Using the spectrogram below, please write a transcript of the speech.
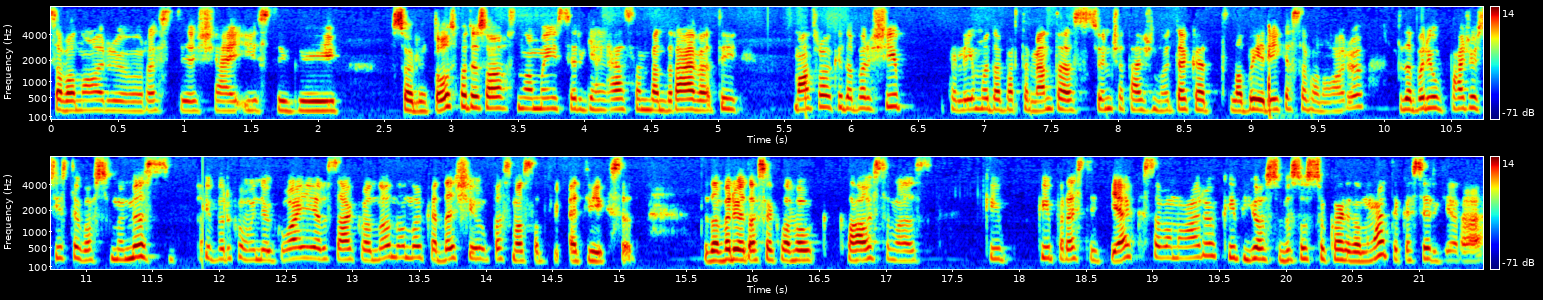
savanorių rasti šiai įstaigai. Solitaus pataisos namais irgi esam bendravę. Tai man atrodo, kai dabar šiaip kalėjimų departamentas siunčia tą žinutę, kad labai reikia savanorių, tai dabar jau pačios įstaigos su mumis kaip ir komunikuoja ir sako, nu, nu, nu, kada jau pas mus atvyksit. Tai dabar jau toks aklavau klausimas, kaip, kaip rasti tiek savanorių, kaip juos visus sukoordinuoti, kas irgi yra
